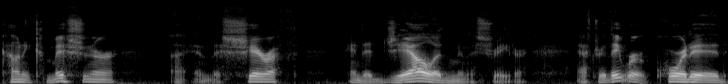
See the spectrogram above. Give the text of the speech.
county commissioner uh, and the sheriff and a jail administrator, after they were recorded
